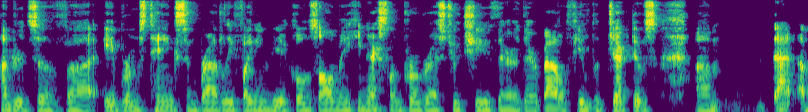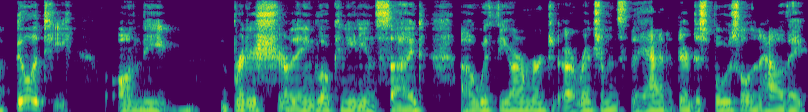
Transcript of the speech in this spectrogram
hundreds of uh, Abrams tanks and Bradley fighting vehicles, all making excellent progress to achieve their their battlefield objectives. Um, that ability on the British or the Anglo Canadian side uh, with the armored uh, regiments they had at their disposal and how they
